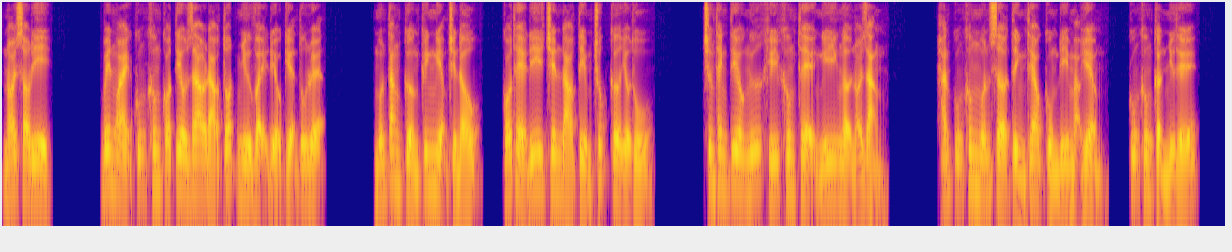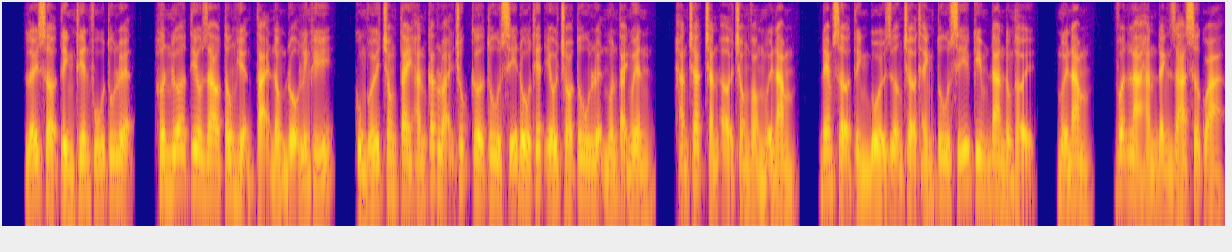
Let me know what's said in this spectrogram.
nói sau đi. Bên ngoài cũng không có tiêu giao đảo tốt như vậy điều kiện tu luyện. Muốn tăng cường kinh nghiệm chiến đấu, có thể đi trên đảo tìm trúc cơ yêu thú trương thanh tiêu ngữ khí không thể nghi ngờ nói rằng, hắn cũng không muốn sở tình theo cùng đi mạo hiểm, cũng không cần như thế. Lấy sở tình thiên phú tu luyện, hơn nữa tiêu giao tông hiện tại nồng độ linh khí, cùng với trong tay hắn các loại trúc cơ tu sĩ đồ thiết yếu cho tu luyện muốn tài nguyên, hắn chắc chắn ở trong vòng mười năm, đem sở tình bồi dưỡng trở thành tu sĩ kim đan đồng thời, mười năm, vẫn là hắn đánh giá sơ qua.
